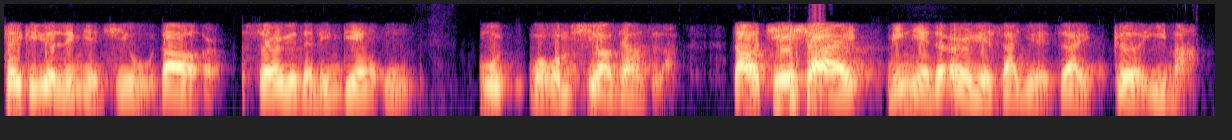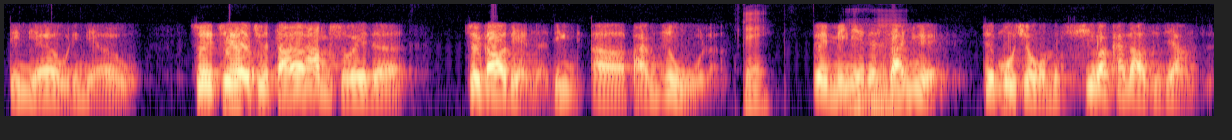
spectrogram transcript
这个月的零点七五到二十二月的零点五，目我我们希望这样子了。然后接下来明年的二月、三月再各一码零点二五、零点二五，所以最后就达到他们所谓的最高点的零呃百分之五了。对。对，明年的三月，就、嗯、目前我们希望看到是这样子，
